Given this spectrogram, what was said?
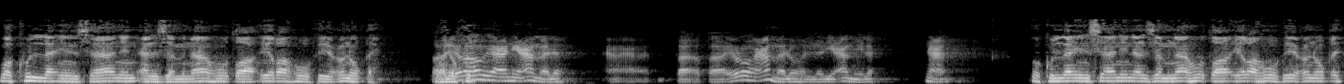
وكل إنسان ألزمناه طائره في عنقه. طائره يعني عمله. طائره عمله الذي عمله. نعم. وكل إنسان ألزمناه طائره في عنقه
